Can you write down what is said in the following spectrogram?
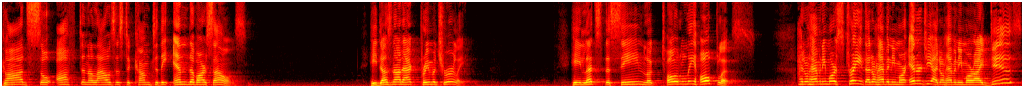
God so often allows us to come to the end of ourselves. He does not act prematurely. He lets the scene look totally hopeless. I don't have any more strength. I don't have any more energy. I don't have any more ideas.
